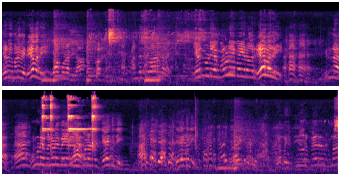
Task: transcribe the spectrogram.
என்னுடைய மனைவி ரேவதி. என் பொண்டாட்டி தான் அங்க இருக்கிறாங்கிறேன் என்னுடைய மனுடைய பெயர் ரேவதி. என்ன? உன்னுடைய மனுடைய பெயர் என் என்ன? தேகுதி தேகுதி இப்படி ஒரு பேர் இருக்குமா?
